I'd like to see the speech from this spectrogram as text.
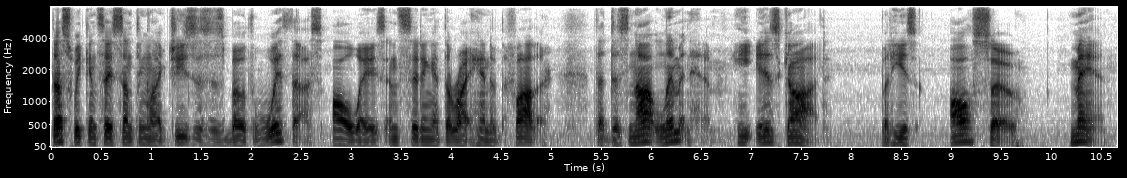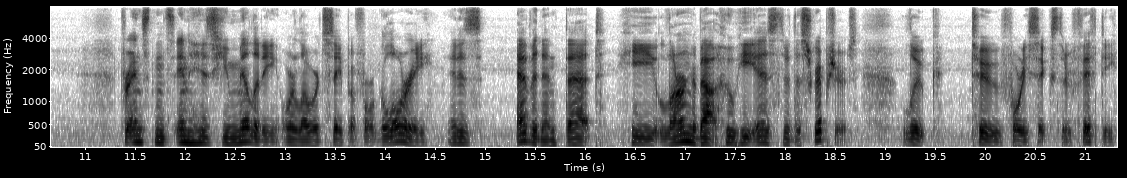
Thus, we can say something like Jesus is both with us always and sitting at the right hand of the Father. That does not limit him. He is God, but he is also man. For instance, in his humility or lowered state before glory, it is evident that he learned about who he is through the scriptures, Luke 2 46 through 50,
